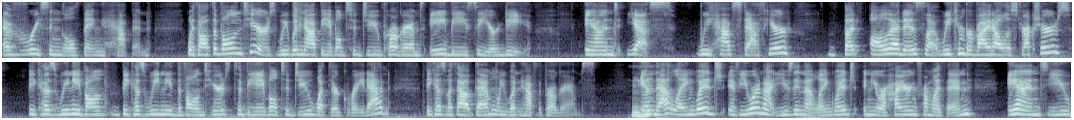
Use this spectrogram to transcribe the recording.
every single thing happen. Without the volunteers, we would not be able to do programs A, B, C, or D. And yes, we have staff here, but all that is that we can provide all the structures because we need vol- because we need the volunteers to be able to do what they're great at because without them we wouldn't have the programs. Mm-hmm. And that language, if you are not using that language and you are hiring from within and you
